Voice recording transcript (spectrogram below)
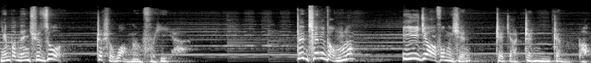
你不能去做，这是忘恩负义啊！真听懂了，依教奉行，这叫真正报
